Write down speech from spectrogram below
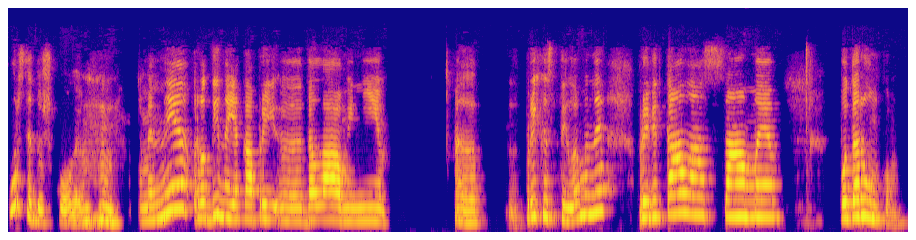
курси до школи, мене родина, яка е, дала мені, е, прихистила мене, привітала саме подарунком.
